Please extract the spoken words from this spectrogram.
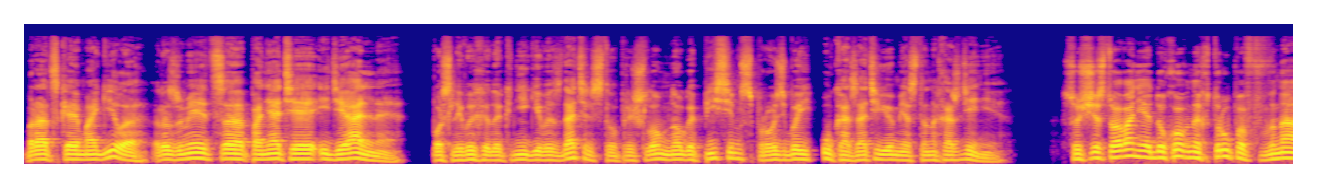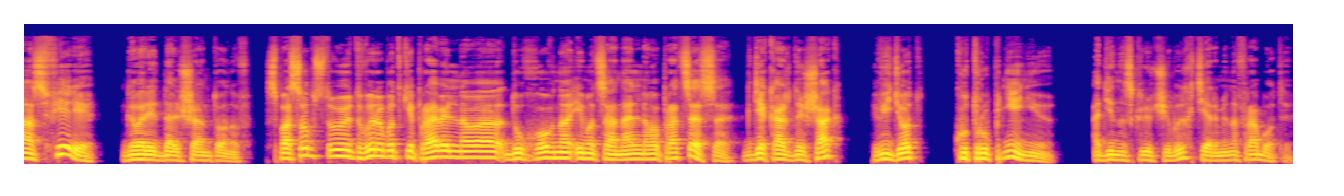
Братская могила, разумеется, понятие идеальное. После выхода книги в издательство пришло много писем с просьбой указать ее местонахождение. Существование духовных трупов в ноосфере говорит дальше Антонов, способствуют выработке правильного духовно-эмоционального процесса, где каждый шаг ведет к утрупнению, один из ключевых терминов работы.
